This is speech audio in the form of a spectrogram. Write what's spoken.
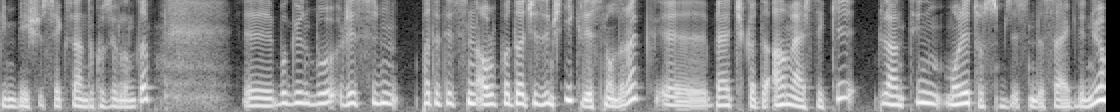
1589 yılında. E, bugün bu resim patatesin Avrupa'da çizilmiş ilk resmi olarak e, Belçika'da Anvers'teki Plantin Moretus Müzesi'nde sergileniyor.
